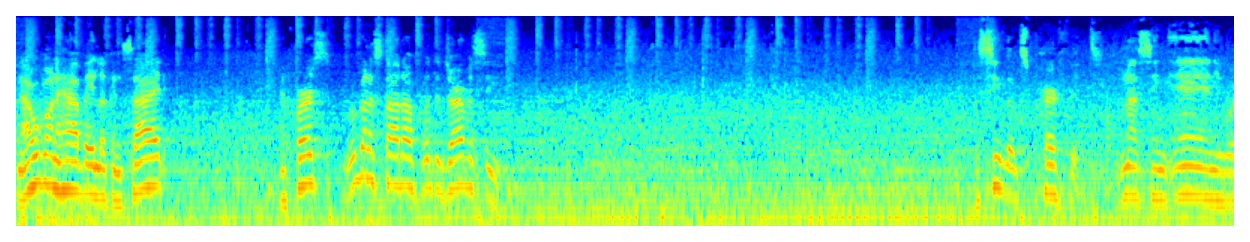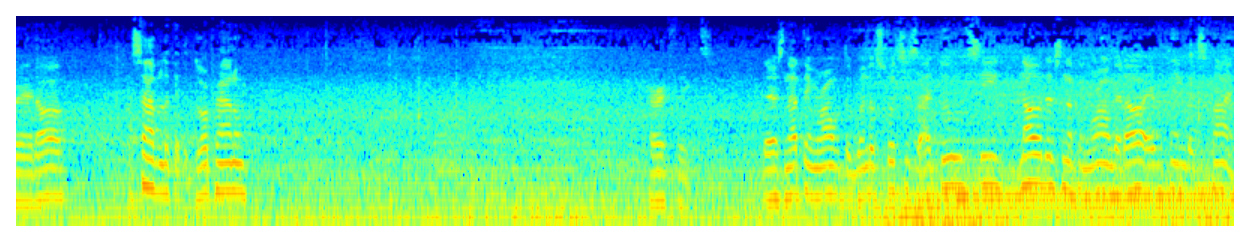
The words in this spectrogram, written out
Now we're going to have a look inside. And first, we're going to start off with the driver's seat. The seat looks perfect. I'm not seeing anywhere at all. Let's have a look at the door panel. Perfect. There's nothing wrong with the window switches. I do see, no, there's nothing wrong at all. Everything looks fine.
